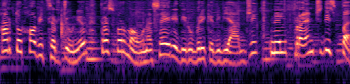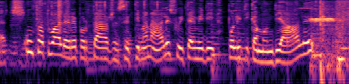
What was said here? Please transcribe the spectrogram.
Arthur Howitzer Jr. trasformò una serie di rubriche di viaggi nel French Dispatch, un fattuale reportage settimanale sui temi di politica mondiale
